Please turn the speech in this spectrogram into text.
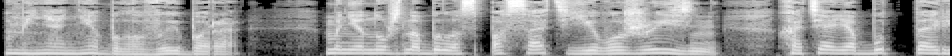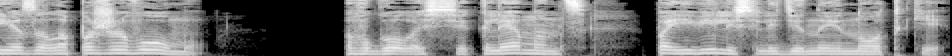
«У меня не было выбора. Мне нужно было спасать его жизнь, хотя я будто резала по-живому». В голосе Клеменс появились ледяные нотки.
